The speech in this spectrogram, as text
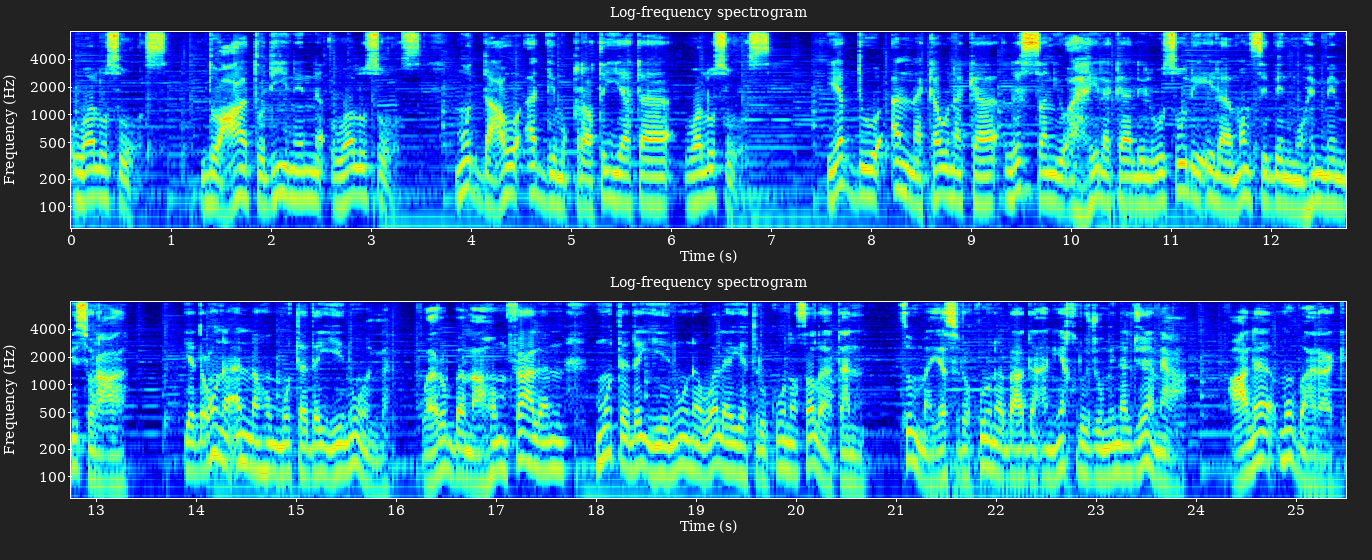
ولصوص. دعاة دين ولصوص. مدعو الديمقراطية ولصوص يبدو أن كونك لصا يؤهلك للوصول إلى منصب مهم بسرعة. يدعون أنهم متدينون وربما هم فعلا متدينون ولا يتركون صلاه ثم يسرقون بعد أن يخرجوا من الجامع. علاء مبارك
